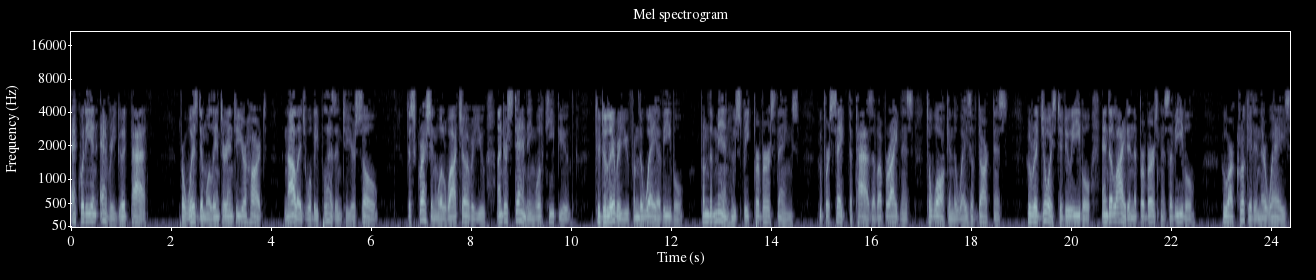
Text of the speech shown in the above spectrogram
equity in every good path. For wisdom will enter into your heart, knowledge will be pleasant to your soul. Discretion will watch over you, understanding will keep you, to deliver you from the way of evil, from the men who speak perverse things who forsake the paths of uprightness to walk in the ways of darkness, who rejoice to do evil and delight in the perverseness of evil, who are crooked in their ways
